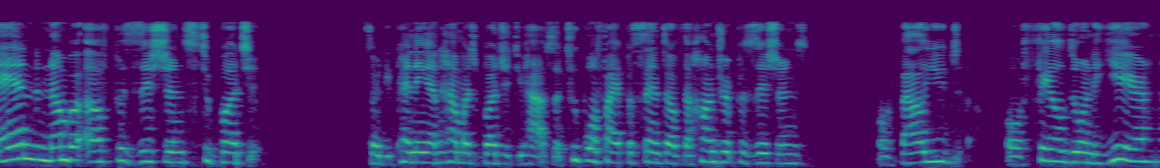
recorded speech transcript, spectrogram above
And the number of positions to budget. So depending on how much budget you have. So 2.5% of the 100 positions are valued or filled during the year.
